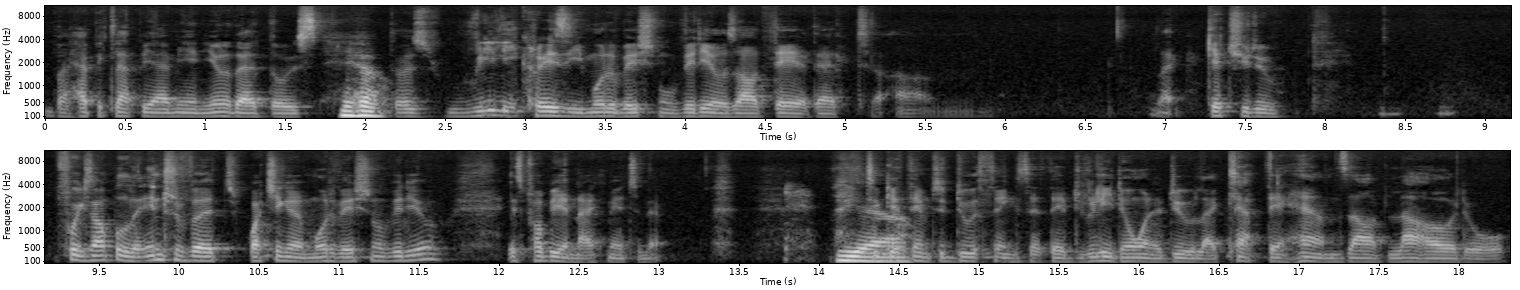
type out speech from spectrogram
By happy clappy, I mean you know that those Yeah. those really crazy motivational videos out there that um, like get you to, for example, an introvert watching a motivational video is probably a nightmare to them. Yeah. to get them to do things that they really don't want to do, like clap their hands out loud or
